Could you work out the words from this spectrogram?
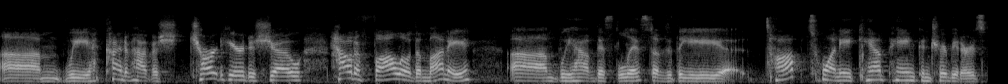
um, we kind of have a chart here to show how to follow the money. Um, we have this list of the top 20 campaign contributors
